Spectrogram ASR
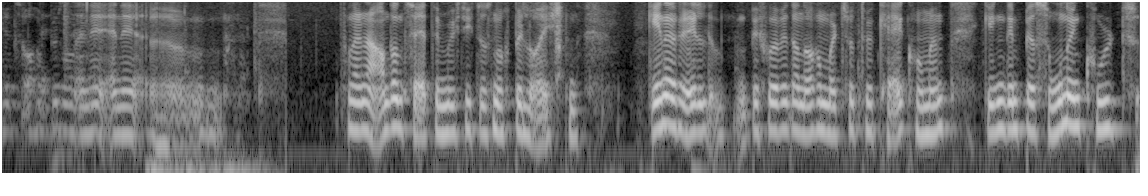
jetzt auch ein bisschen eine, eine ähm, von einer anderen Seite möchte ich das noch beleuchten generell, bevor wir dann auch einmal zur Türkei kommen, gegen den Personenkult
